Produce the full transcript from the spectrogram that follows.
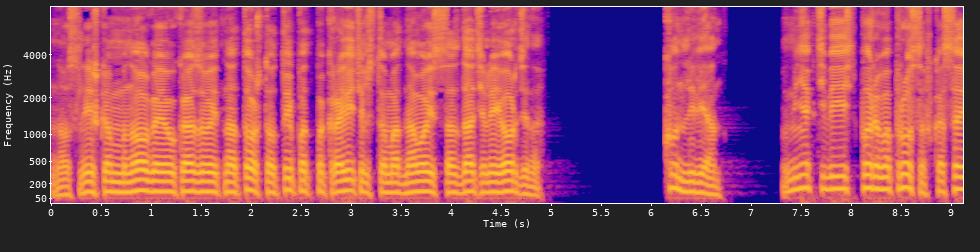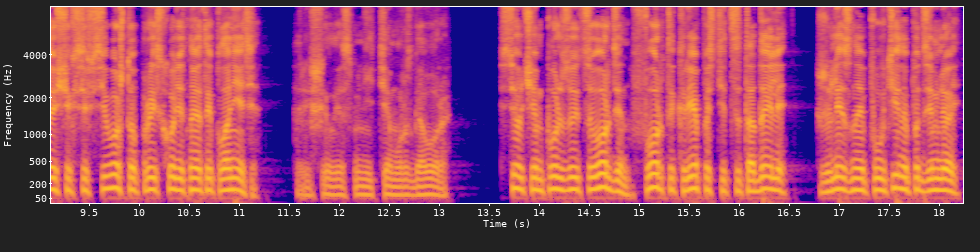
но слишком многое указывает на то, что ты под покровительством одного из создателей Ордена». «Кон Левиан, у меня к тебе есть пара вопросов, касающихся всего, что происходит на этой планете», — решил я сменить тему разговора. «Все, чем пользуется Орден, форты, крепости, цитадели, железная паутина под землей,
